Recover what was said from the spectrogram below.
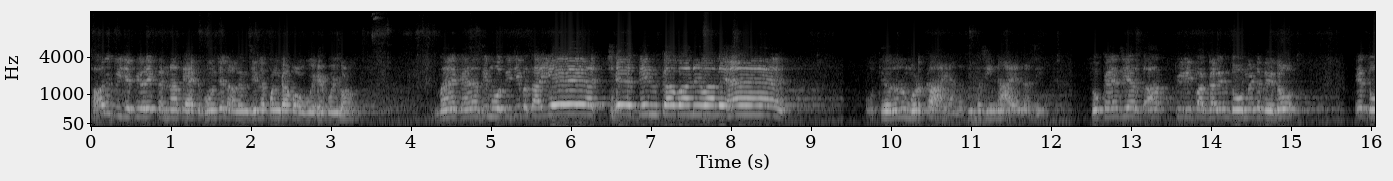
ਸਾਰੇ ਬੀਜੇਪੀ ਵਾਲੇ ਕੰਨਾਂ ਤੇ ਹੈੱਡਫੋਨ 'ਚ ਲਾ ਲੈਂਦੇ ਸੀ ਲਪੰਗਾ ਪਾਉ ਇਹ ਕੋਈ ਹੁਣ। मैं कहना सी मोदी जी बताइए अच्छे दिन कब ਵਾਲੇ ਹੈ। ਉੱਥੇ ਉਹਨਾਂ ਨੂੰ ਮੁੜਕਾ ਆ ਜਾਂਦਾ ਸੀ पसीना ਆ ਜਾਂਦਾ ਸੀ। ਤੂੰ ਕਹਿੰਦੇ ਸੀ ਯਾਰ ਆ ਪੀਲੀ ਪੱਗ ਵਾਲੇ ਨੂੰ 2 ਮਿੰਟ ਦੇ ਦਿਓ ਇਹ 2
